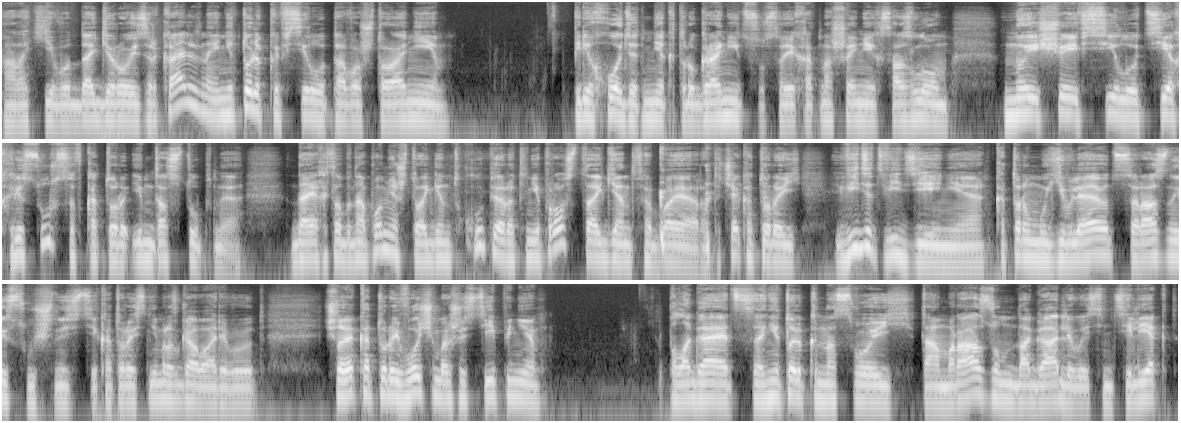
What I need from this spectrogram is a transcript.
такие вот, да, герои зеркальные, не только в силу того, что они переходят некоторую границу в своих отношениях со злом, но еще и в силу тех ресурсов, которые им доступны. Да, я хотел бы напомнить, что агент Купер это не просто агент ФБР, это человек, который видит видение, которому являются разные сущности, которые с ним разговаривают. Человек, который в очень большой степени полагается не только на свой там разум, догадливость, интеллект,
